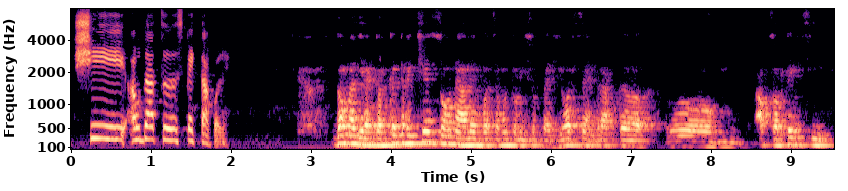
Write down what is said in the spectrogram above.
și au dat spectacole. Doamna director, către ce zone ale învățământului superior se îndreaptă uh, absolvenții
